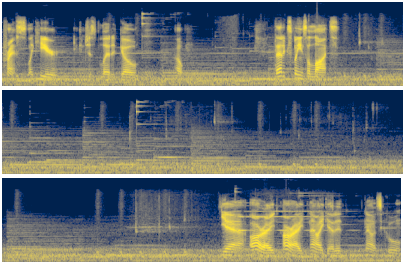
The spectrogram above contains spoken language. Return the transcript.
press. Like here, you can just let it go. Oh. That explains a lot. Yeah, alright, alright, now I get it. Now it's cool.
